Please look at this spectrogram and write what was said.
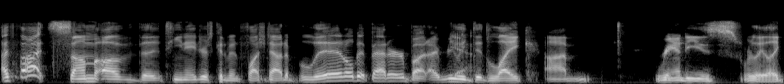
I thought some of the teenagers could have been fleshed out a little bit better, but I really Yeah. did like um, Randy's really like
